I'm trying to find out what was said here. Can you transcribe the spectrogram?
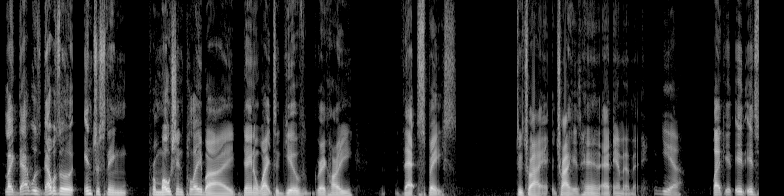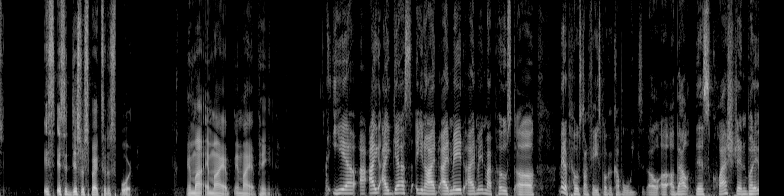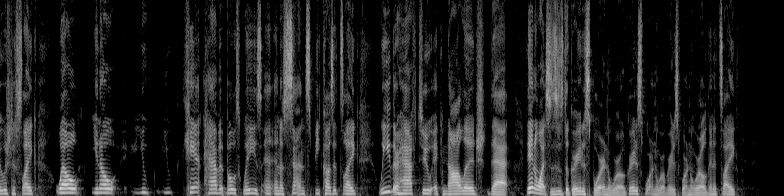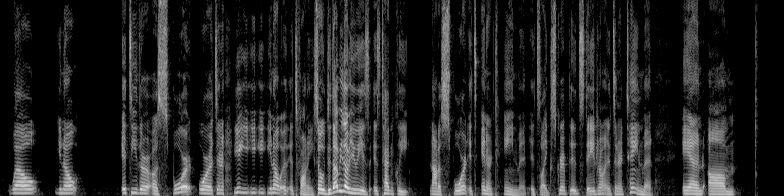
Like that was that was a interesting promotion play by Dana White to give Greg Hardy that space to try try his hand at MMA. Yeah. Like it, it it's it's it's a disrespect to the sport. In my in my in my opinion. Yeah, I, I guess you know I I made I made my post uh I made a post on Facebook a couple weeks ago uh, about this question, but it was just like, well, you know, you you can't have it both ways in, in a sense because it's like we either have to acknowledge that Dana White says this is the greatest sport in the world, greatest sport in the world, greatest sport in the world, and it's like, well, you know, it's either a sport or it's in you, you, you know it- it's funny. So the wwe is, is technically not a sport. It's entertainment. It's like scripted stage run. It's entertainment. And um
